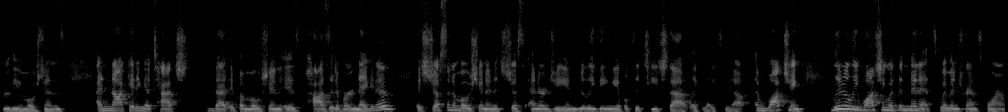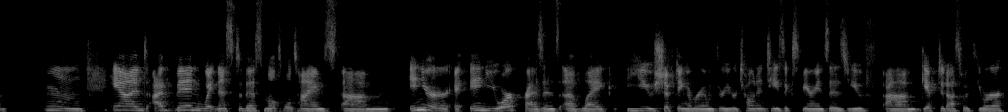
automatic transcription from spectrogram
through the emotions and not getting attached that if emotion is positive or negative, it's just an emotion and it's just energy. And really being able to teach that like lights me up. And watching, literally watching within minutes, women transform. Mm. And I've been witness to this multiple times um, in your in your presence of like you shifting a room through your tone and tease experiences. You've um, gifted us with your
